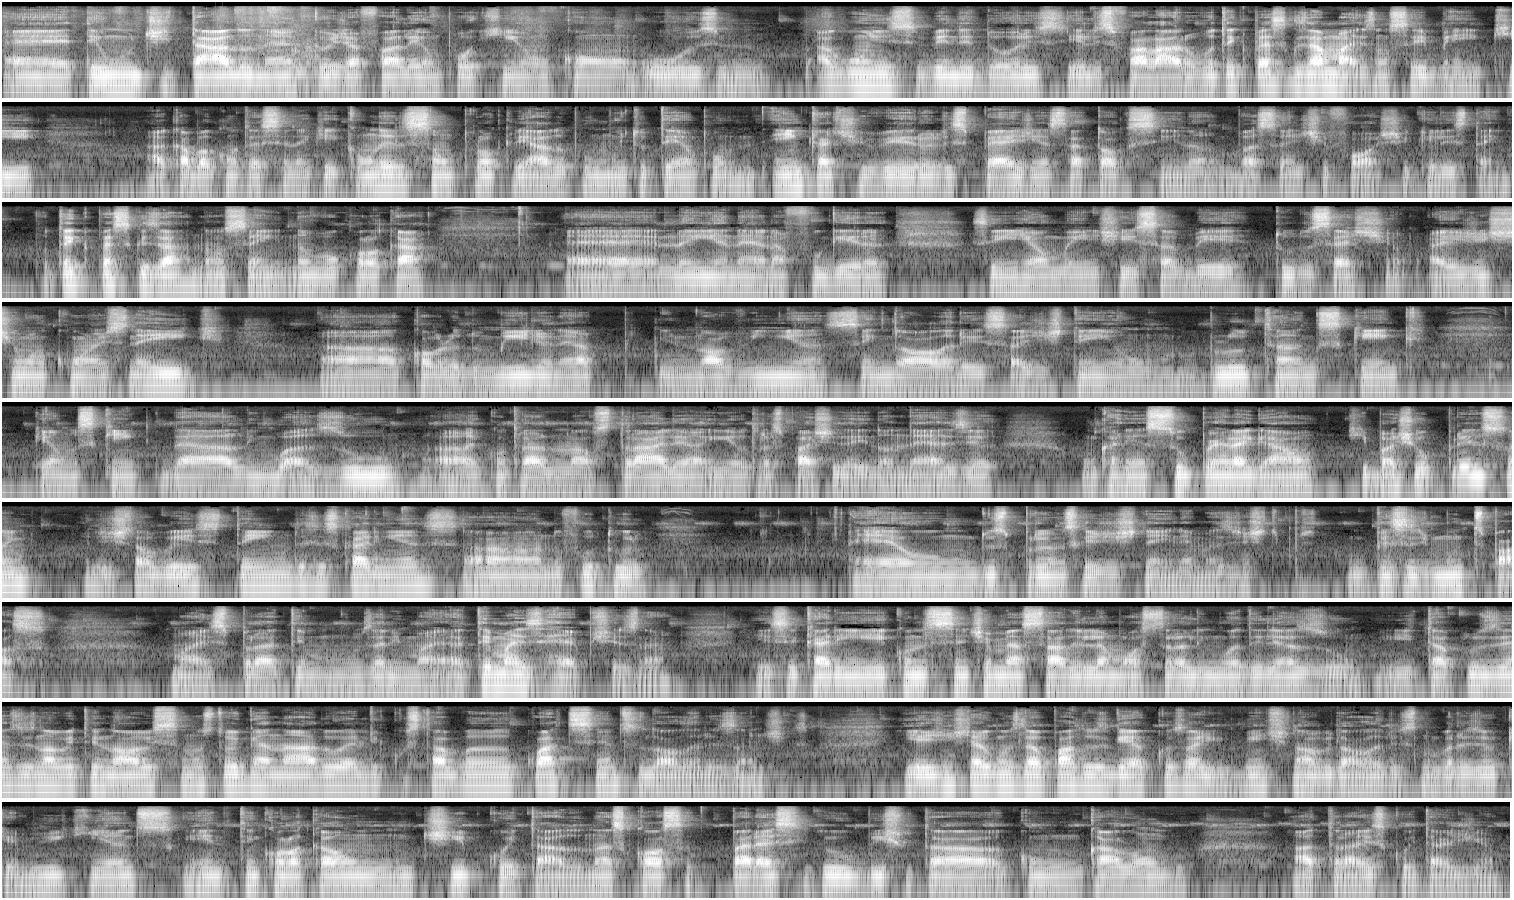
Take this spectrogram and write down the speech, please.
é, tem um ditado, né, que eu já falei um pouquinho com os alguns vendedores e eles falaram, vou ter que pesquisar mais, não sei bem que acaba acontecendo aqui. Quando eles são procriados por muito tempo em cativeiro, eles perdem essa toxina bastante forte que eles têm. Vou ter que pesquisar, não sei, não vou colocar é, lenha né, na fogueira sem realmente saber tudo certinho. Aí a gente tinha uma corn snake, a cobra do milho, né, novinha, 100 dólares. A gente tem um blue tongue skink, que é um skink da língua azul, uh, encontrado na Austrália, em outras partes da Indonésia. Um carinha super legal que baixou o preço, hein? A gente talvez tenha um desses carinhas ah, no futuro. É um dos problemas que a gente tem, né? Mas a gente precisa de muito espaço. Mas para ter uns animais, ter mais répteis, né? Esse carinha aí, quando se sente ameaçado, ele mostra a língua dele azul. E tá por 299, se eu não estou enganado, ele custava 400 dólares antes. E a gente tem alguns leopardos geckos aí, 29 dólares no Brasil, que é 1.500. E ainda tem que colocar um, um tipo, coitado, nas costas. Parece que o bicho tá com um calombo atrás, coitadinho.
